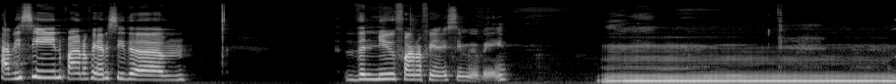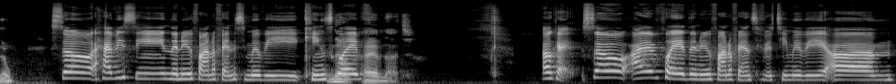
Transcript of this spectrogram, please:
Have you seen Final Fantasy the um, the new Final Fantasy movie? Mm. So, have you seen the new Final Fantasy movie No, Kingsglaive? I have not. Okay, so I have played the new Final Fantasy 15 movie um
